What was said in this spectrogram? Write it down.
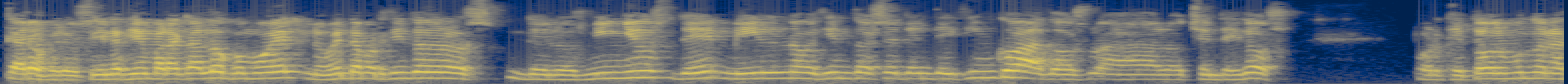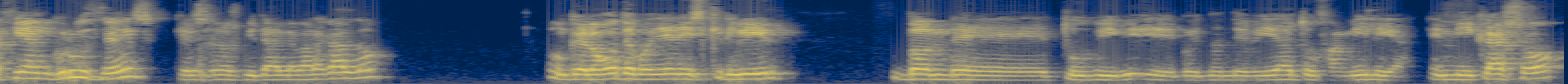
Claro, pero soy nacido en Baracaldo como él, 90% de los, de los niños de 1975 a dos- al 82. Porque todo el mundo nacía en Cruces, que es el hospital de Baracaldo, aunque luego te podían inscribir donde, vivi- eh, donde vivía tu familia. En mi caso,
